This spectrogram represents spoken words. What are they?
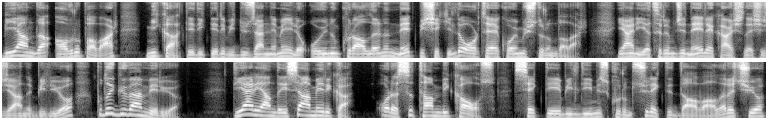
Bir yanda Avrupa var, Mika dedikleri bir düzenleme ile oyunun kurallarını net bir şekilde ortaya koymuş durumdalar. Yani yatırımcı neyle karşılaşacağını biliyor, bu da güven veriyor. Diğer yanda ise Amerika. Orası tam bir kaos. SEC diyebildiğimiz kurum sürekli davalar açıyor,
